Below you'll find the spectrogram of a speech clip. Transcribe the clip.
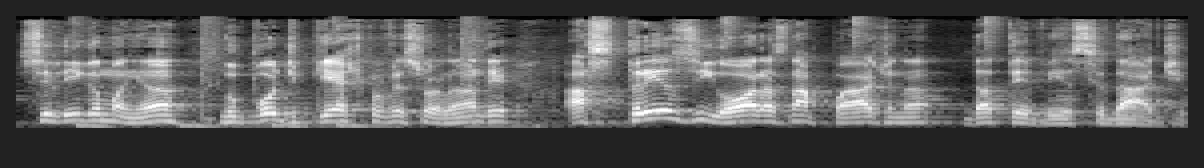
Se liga amanhã no podcast Professor Lander, às 13 horas, na página da TV Cidade.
